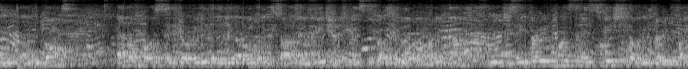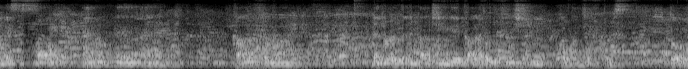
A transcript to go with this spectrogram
uh, tentacles. And of course the Dory, the yellow sergeant fish, which you can see close to the bottom right now, which is a very poisonous fish, though it's very famous, small and uh, uh, colorful one. Never attempt touching a colorful fish, horns of course. טוב,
